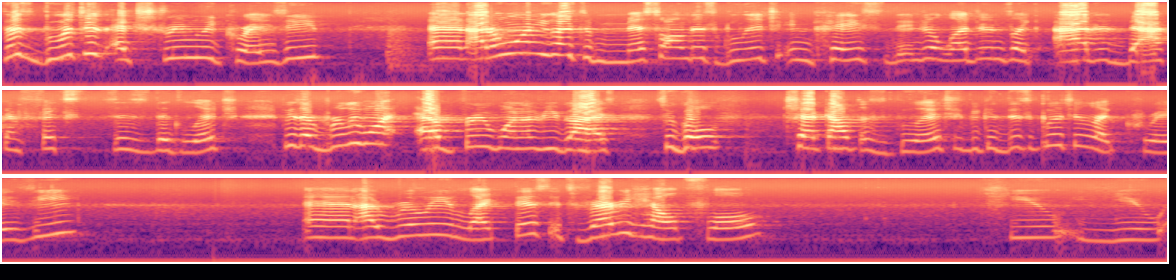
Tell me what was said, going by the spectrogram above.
this glitch is extremely crazy. And I don't want you guys to miss on this glitch in case Ninja Legends like added back and fixes the glitch. Because I really want every one of you guys to go check out this glitch because this glitch is like crazy. And I really like this. It's very helpful. Q-U-A.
